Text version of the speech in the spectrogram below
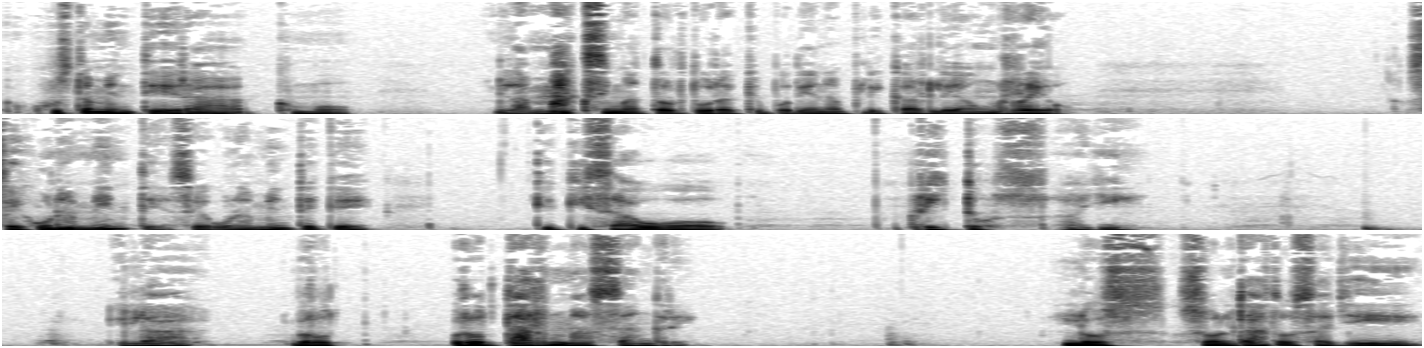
justamente era como la máxima tortura que podían aplicarle a un reo. Seguramente, seguramente que, que quizá hubo gritos allí. La brotar más sangre. Los soldados allí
